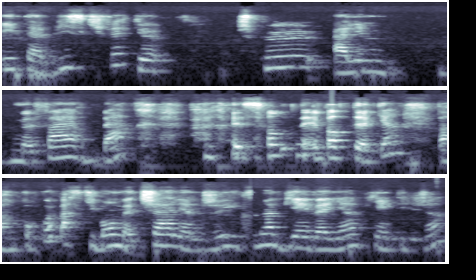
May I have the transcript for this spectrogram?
établis, ce qui fait que je peux aller me faire battre par raison de n'importe quand. Pourquoi? Parce qu'ils vont me challenger, extrêmement bienveillant puis intelligent.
